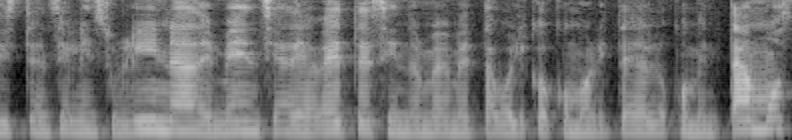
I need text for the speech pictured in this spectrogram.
resistencia a la insulina, demencia, diabetes, síndrome metabólico, como ahorita ya lo comentamos.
